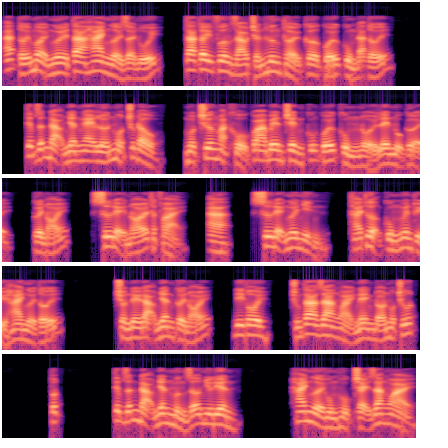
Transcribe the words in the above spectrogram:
át tới mời người ta hai người rời núi, ta tây phương giáo chấn hưng thời cơ cuối cùng đã tới. Tiếp dẫn đạo nhân nghe lớn một chút đầu, một trương mặt khổ qua bên trên cũng cuối cùng nổi lên nụ cười cười nói, sư đệ nói thật phải à sư đệ ngươi nhìn, thái thượng cùng nguyên thủy hai người tới. Chuẩn đề đạo nhân cười nói, đi thôi, chúng ta ra ngoài nên đón một chút. Tốt. tiếp dẫn đạo nhân mừng rỡ như điên hai người hùng hục chạy ra ngoài,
